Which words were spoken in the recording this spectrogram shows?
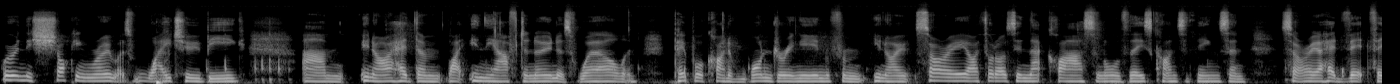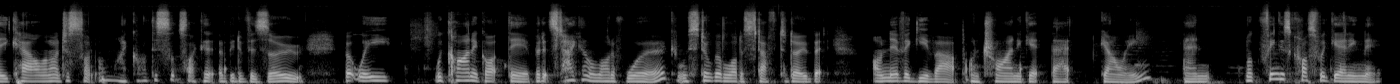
We're in this shocking room. It was way too big. Um, you know, I had them like in the afternoon as well, and people were kind of wandering in from, you know, sorry, I thought I was in that class and all of these kinds of things. And sorry, I had vet VCAL. And I just thought, oh my God, this looks like a, a bit of a zoo. But we, we kind of got there, but it's taken a lot of work and we've still got a lot of stuff to do. But I'll never give up on trying to get that going. And look, fingers crossed we're getting there.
